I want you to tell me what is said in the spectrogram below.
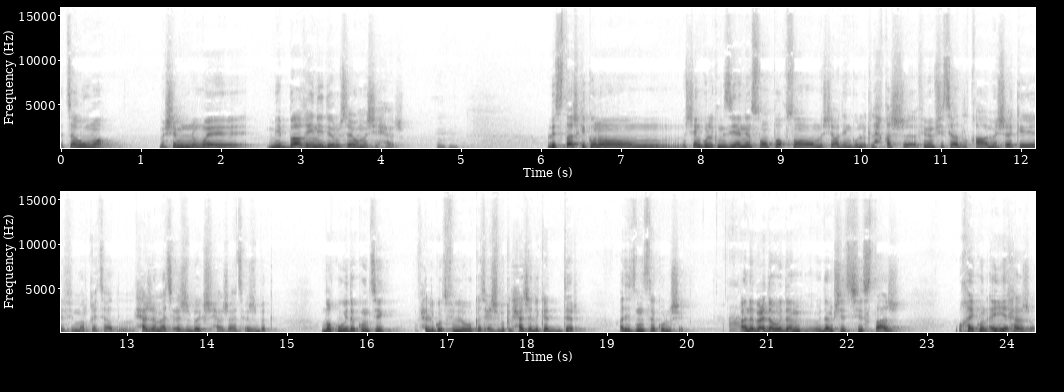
حتى هما ماشي منهم mais باغيين يديروا حتى هما شي حاجة. les stages كيكونوا ماشي نقول لك مزيانين 100% ماشي غادي نقول لك لحقاش فيما مشيتي غتلقى مشاكل فيما لقيتي هاد الحاجة ما تعجبكش حاجة تعجبك donc واذا كنتي بحال اللي قلت في الأول كتعجبك الحاجة اللي كدير غادي تنسى كل شيء آه. أنا بعدا وإذا مشيت شي stage واخا يكون أي حاجة.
